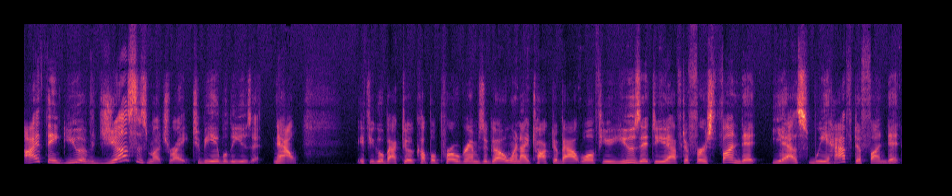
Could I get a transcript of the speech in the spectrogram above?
I think you have just as much right to be able to use it. Now, if you go back to a couple programs ago when I talked about, well, if you use it, do you have to first fund it? Yes, we have to fund it.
